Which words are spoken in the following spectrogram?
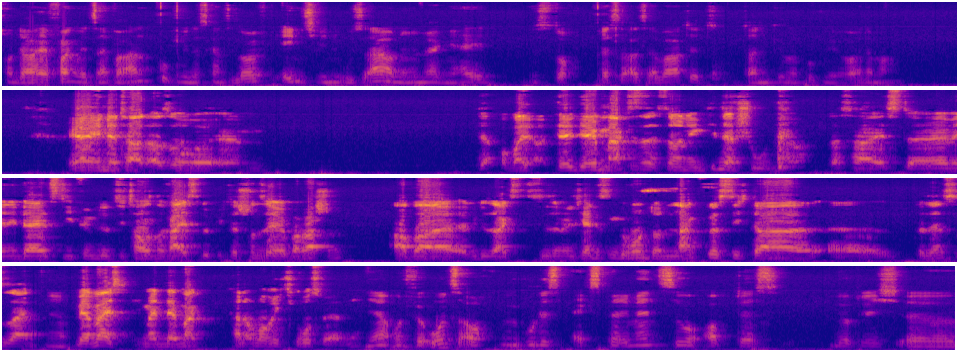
Von daher fangen wir jetzt einfach an, gucken, wie das Ganze läuft, ähnlich wie in den USA. Und wenn wir merken, hey, ist doch besser als erwartet, dann können wir gucken, wie wir weitermachen. Ja, in der Tat. Also ähm, der, weil der, der Markt ist noch in den Kinderschuhen. Das heißt, äh, wenn ihr da jetzt die 75.000 reißt, würde mich das schon sehr überraschen. Aber äh, wie du sagst, Saisonalität ist ein Grund und langfristig da äh, präsent zu sein. Ja. Wer weiß, ich meine, der Markt kann auch noch richtig groß werden. Ne? Ja, und für uns auch ein gutes Experiment so, ob das wirklich äh,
